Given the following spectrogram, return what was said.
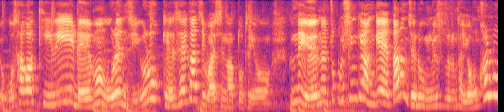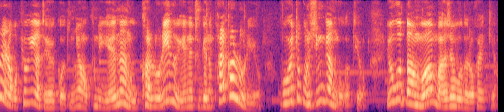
요거 사과, 키위, 레몬, 오렌지 이렇게 세 가지 맛이 나 또 돼요. 근데 얘는 조금 신기한 게 다른 제로 음료수들은 다 0칼로리라고 표기가 되어 있거든요. 근데 얘는 5칼로리, 그리고 얘네 두 개는 8칼로리예요. 그게 조금 신기한 것 같아요. 요것도 한번 마셔보도록 할게요.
